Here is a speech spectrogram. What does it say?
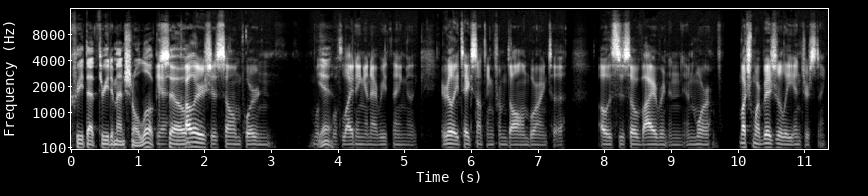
create that three dimensional look. yeah, so color is just so important with, Yeah. with lighting and everything. Like it really takes something from dull and boring to oh, this is so vibrant and, and more much more visually interesting.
